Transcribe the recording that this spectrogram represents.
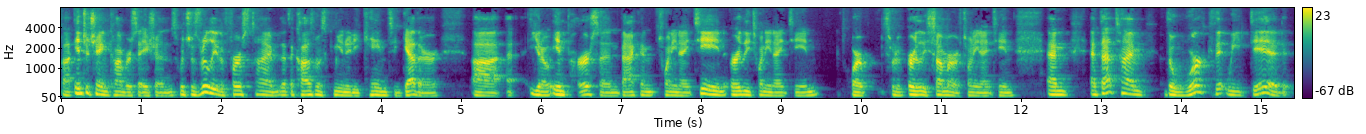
uh, interchain conversations, which was really the first time that the Cosmos community came together, uh, you know, in person back in 2019, early 2019 or sort of early summer of 2019. And at that time, the work that we did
